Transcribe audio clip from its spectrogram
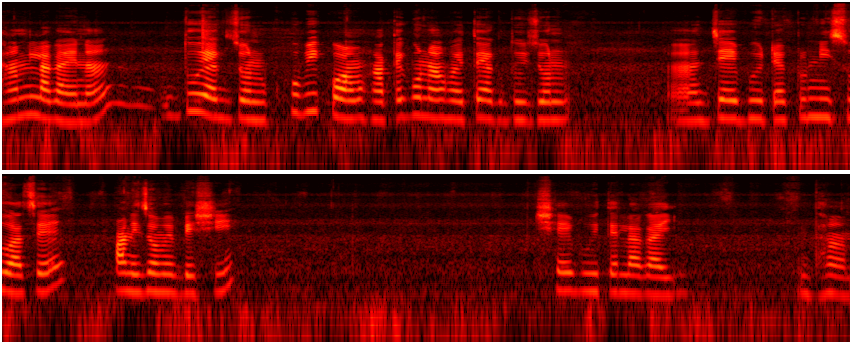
ধান লাগায় না। দু একজন খুবই কম, হাতে গোনা হয়তো এক দুইজন যে বুইটা একটু নিচু আছে, পানি জমে বেশি। সেই বুইতে লাগাই ধান।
